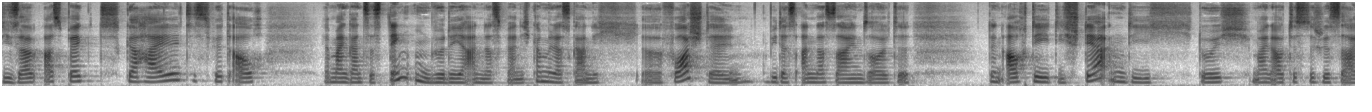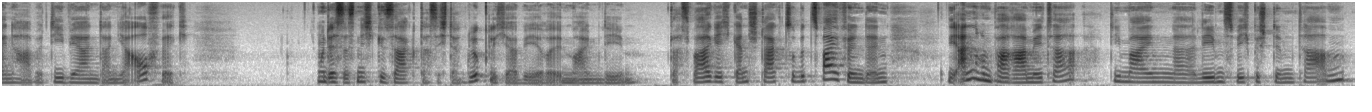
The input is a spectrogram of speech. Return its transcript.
dieser Aspekt geheilt, es wird auch, ja, mein ganzes Denken würde ja anders werden. Ich kann mir das gar nicht äh, vorstellen, wie das anders sein sollte. Denn auch die, die Stärken, die ich durch mein autistisches Sein habe, die wären dann ja auch weg. Und es ist nicht gesagt, dass ich dann glücklicher wäre in meinem Leben. Das wage ich ganz stark zu bezweifeln, denn die anderen Parameter, die meinen äh, Lebensweg bestimmt haben,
